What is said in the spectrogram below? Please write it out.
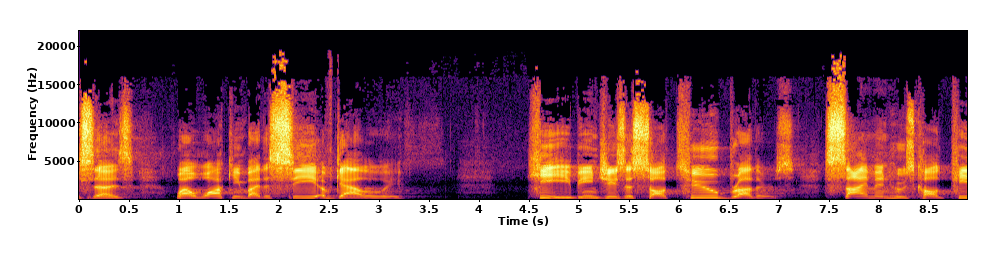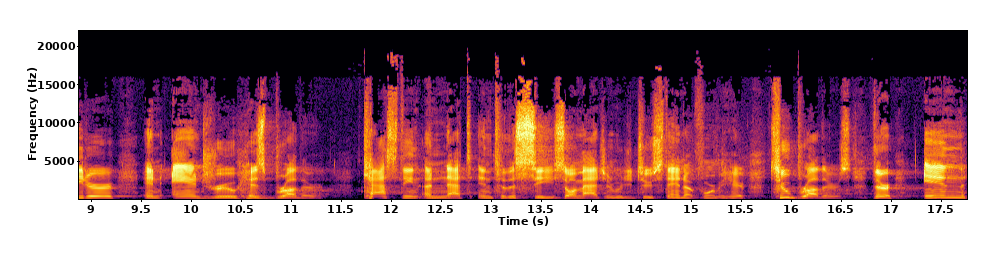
says, While walking by the Sea of Galilee, he, being Jesus, saw two brothers, Simon, who's called Peter, and Andrew, his brother, casting a net into the sea. So imagine, would you two stand up for me here? Two brothers, they're in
